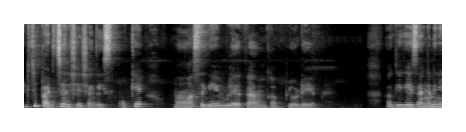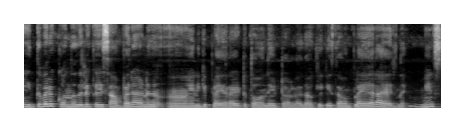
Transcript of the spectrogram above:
അടിച്ച് പഠിച്ചതിന് ശേഷം guys okay mass game play ഒക്കെ നമുക്ക് അപ്ലോഡ് ചെയ്യാം. ഓക്കെ കേസ് അങ്ങനെ ഞാൻ ഇതുവരെ കൊന്നതിൽ കേസ് അവരാണ് എനിക്ക് പ്ലെയറായിട്ട് തോന്നിയിട്ടുള്ളത്. ഓക്കെ കേസ് അവൻ പ്ലെയർ ആയിരുന്നു. മീൻസ്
